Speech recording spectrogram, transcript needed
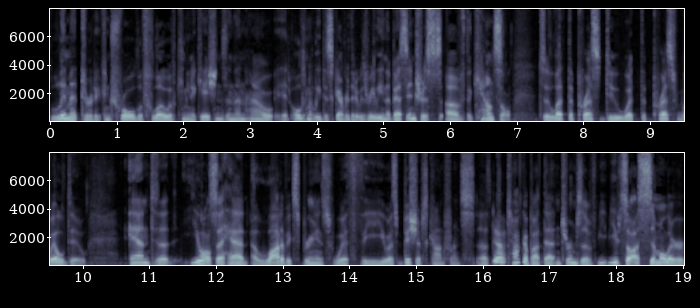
limit or to control the flow of communications, and then how it ultimately discovered that it was really in the best interests of the Council to let the press do what the press will do. And uh, you also had a lot of experience with the U.S. Bishops' Conference. Uh, yes. Talk about that in terms of you saw a similar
